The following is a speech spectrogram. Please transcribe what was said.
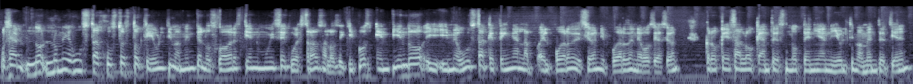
o sea, no, no me gusta justo esto que últimamente los jugadores tienen muy secuestrados a los equipos. Entiendo y, me gusta que tengan la- el poder de decisión y poder de negociación. Creo que es algo que antes no tenían y últimamente tienen.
